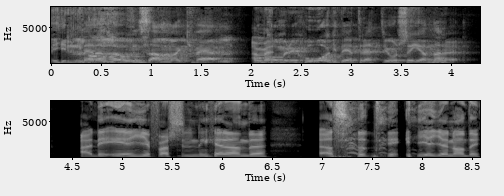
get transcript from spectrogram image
I Let alone samma kväll. Och men- kommer ihåg det 30 år senare. Ja, det är ju fascinerande. Alltså det är ju någonting.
